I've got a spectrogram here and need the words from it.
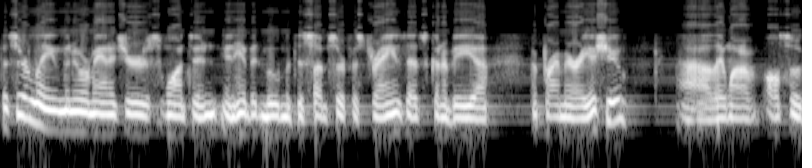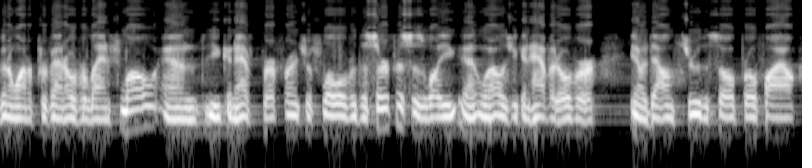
But certainly manure managers want to in inhibit movement to subsurface drains. That's going to be a, a primary issue. Uh, they want to, also going to want to prevent overland flow, and you can have preferential flow over the surface as well, you, as well as you can have it over you know, down through the soil profile.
